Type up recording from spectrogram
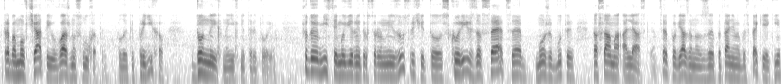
то треба мовчати і уважно слухати, коли ти приїхав до них на їхню територію. Щодо місця ймовірної трьохсторонньої зустрічі, то скоріш за все це може бути та сама Аляска. Це пов'язано з питаннями безпеки, які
